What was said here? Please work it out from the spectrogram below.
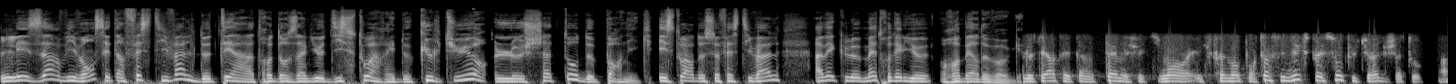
Les Arts Vivants, c'est un festival de théâtre dans un lieu d'histoire et de culture, le château de Pornic. Histoire de ce festival avec le maître des lieux, Robert de Vogue. Le théâtre est un thème effectivement extrêmement important. C'est une expression culturelle du château. Hein.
